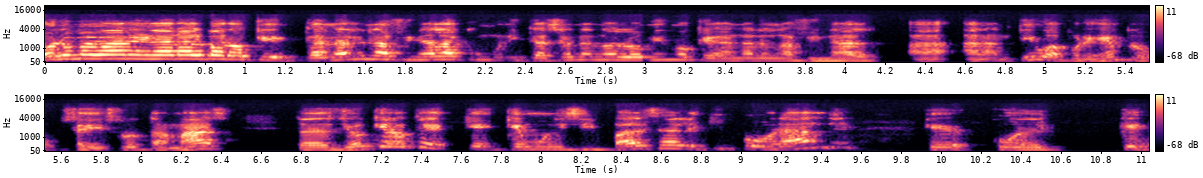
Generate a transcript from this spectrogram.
O no me va a negar Álvaro que ganar en la final a comunicaciones no es lo mismo que ganar en la final a, la antigua, por ejemplo, se disfruta más. Entonces, yo quiero que, que, Municipal sea el equipo grande, que, con que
